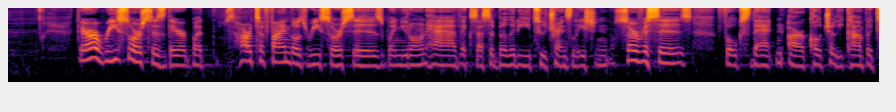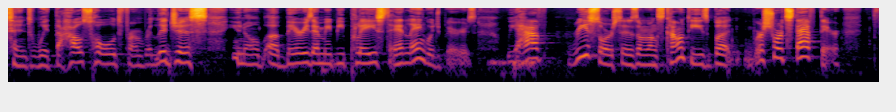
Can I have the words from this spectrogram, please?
There are resources there, but it's hard to find those resources when you don't have accessibility to translation services, folks that are culturally competent with the household from religious, you know, uh, barriers that may be placed and language barriers. We have resources amongst counties, but we're short-staffed there.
